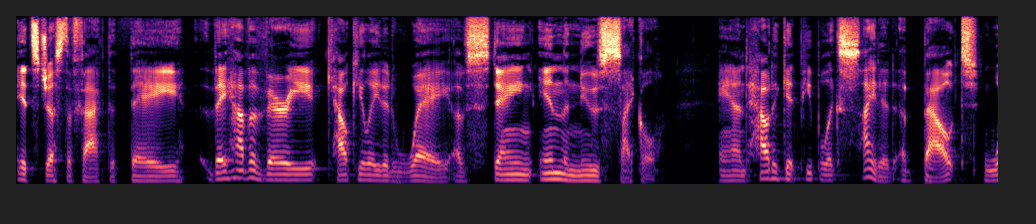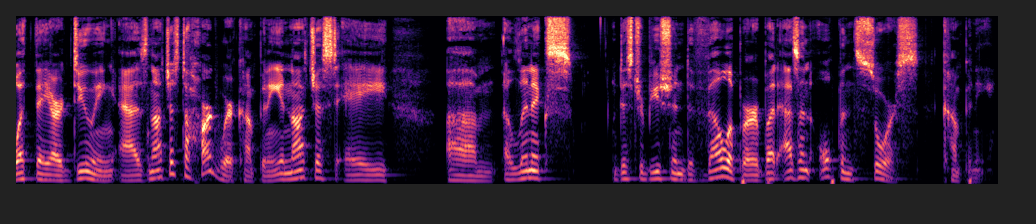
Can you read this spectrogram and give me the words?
it's just the fact that they they have a very calculated way of staying in the news cycle and how to get people excited about what they are doing as not just a hardware company and not just a, um, a Linux distribution developer, but as an open source company.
